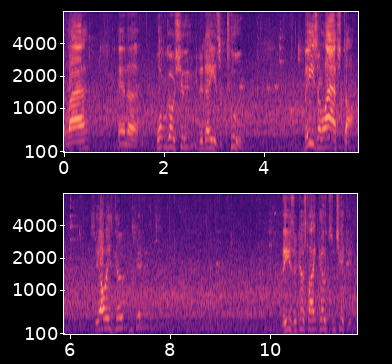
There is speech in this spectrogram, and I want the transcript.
alive. And uh, what we're going to show you today is a tool. Bees are livestock. See all these goats and chickens? Bees are just like goats and chickens.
